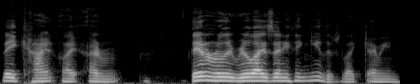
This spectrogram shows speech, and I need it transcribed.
they kind like I don't they don't really realize anything either. Like I mean,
